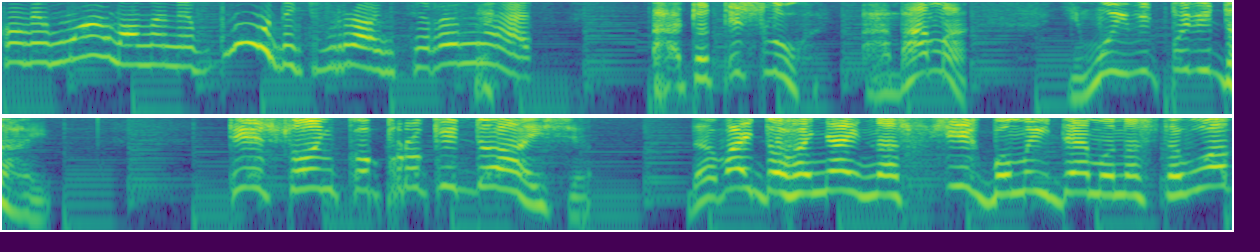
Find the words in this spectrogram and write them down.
коли мама мене будить вранці ранець. А то ти слухай, а мама йому й відповідає. Ти, сонько, прокидайся. Давай доганяй нас всіх, бо ми йдемо на ставок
